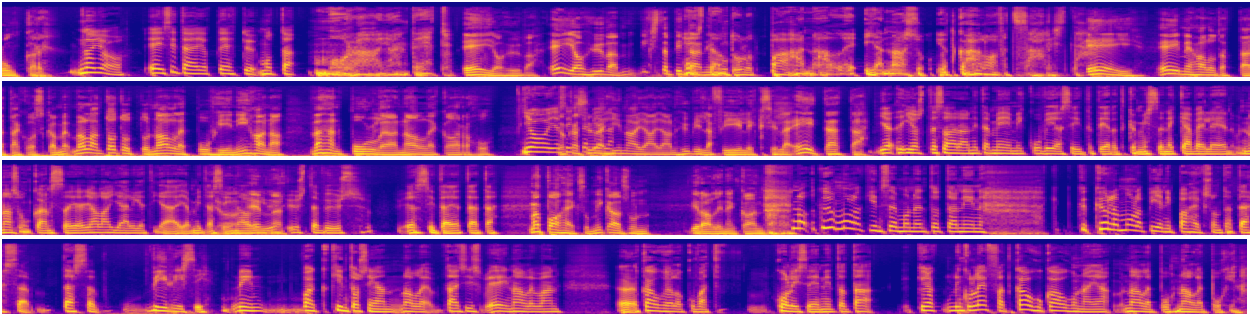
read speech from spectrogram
puistorunkkari. No joo, ei sitä ei ole tehty, mutta murhaaja on tehty. Ei ole hyvä. Ei ole hyvä. Miksi sitä pitää Heistä niinku... on tullut Pahanalle ja Nasu, jotka haluavat saalistaa. Ei, ei me haluta tätä, koska me, me ollaan totuttu Nalle Puhiin. Ihana, vähän pullea Nalle Karhu, Joo, ja joka syö vielä... hinajaa ja on hyvillä fiiliksillä. Ei tätä. Ja josta saadaan niitä meemikuvia siitä, tiedätkö, missä ne kävelee Nasun kanssa ja jalanjäljet jää ja mitä Joo, siinä oli, mä- ystävyys ja sitä ja tätä. Mä paheksun. Mikä on sun virallinen kanta? No kyllä mullakin semmoinen tota niin, ky- kyllä mulla pieni paheksunta tässä, tässä virisi. Niin vaikkakin tosiaan Nalle, tai siis ei Nalle, vaan ö, kauhuelokuvat kolisee, niin tota, kyllä niin kuin leffat kauhu kauhuna ja Nalle puh Nalle puhina.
